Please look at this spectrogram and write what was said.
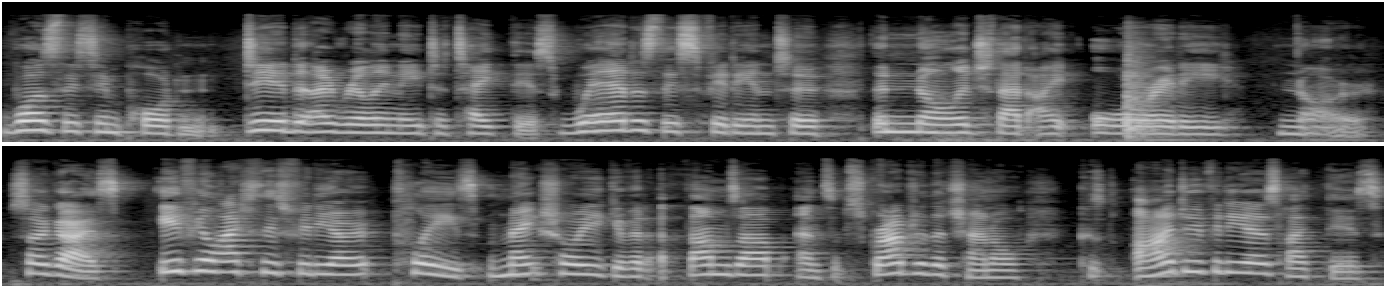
was this important? Did I really need to take this? Where does this fit into the knowledge that I already know? So guys, if you liked this video, please make sure you give it a thumbs up and subscribe to the channel because I do videos like this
